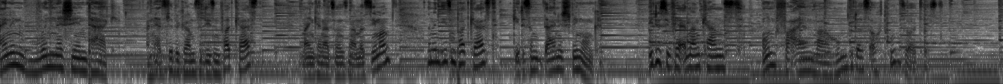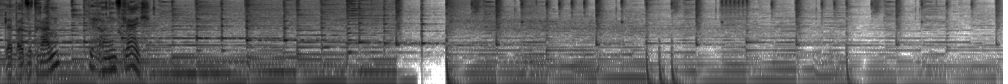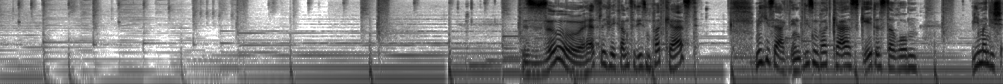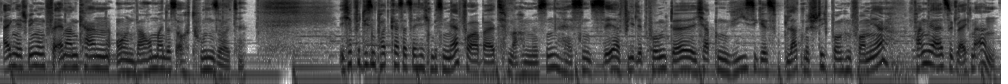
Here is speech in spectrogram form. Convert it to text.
Einen wunderschönen Tag und herzlich willkommen zu diesem Podcast. Mein Kanationsname ist Simon und in diesem Podcast geht es um deine Schwingung, wie du sie verändern kannst und vor allem, warum du das auch tun solltest. Bleib also dran, wir hören uns gleich. Herzlich willkommen zu diesem Podcast. Wie gesagt, in diesem Podcast geht es darum, wie man die eigene Schwingung verändern kann und warum man das auch tun sollte. Ich habe für diesen Podcast tatsächlich ein bisschen mehr Vorarbeit machen müssen. Es sind sehr viele Punkte. Ich habe ein riesiges Blatt mit Stichpunkten vor mir. Fangen wir also gleich mal an.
